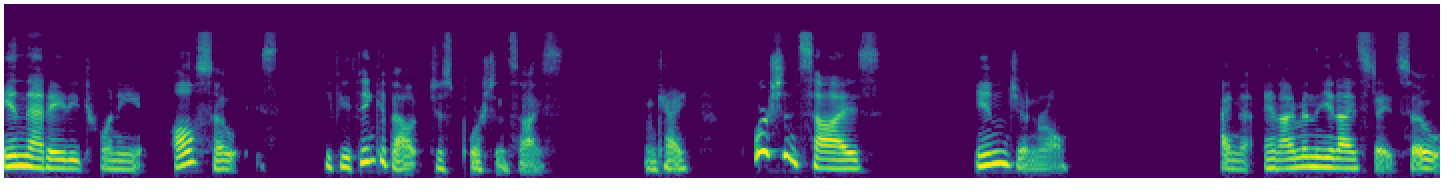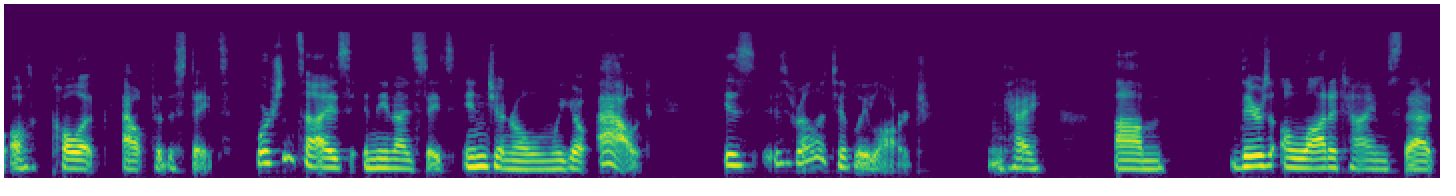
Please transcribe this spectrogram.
in that 80 20 also is if you think about just portion size, okay, portion size in general, and, and I'm in the United States, so I'll call it out for the States. Portion size in the United States in general, when we go out, is is relatively large. Okay. Um, there's a lot of times that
